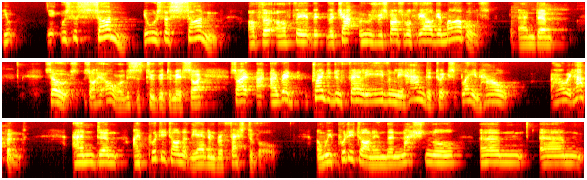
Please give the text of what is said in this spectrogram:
He, it was the son. It was the son of the of the, the, the chap who's responsible for the Elgin marbles. And um, so so I oh well this is too good to miss. So I so I, I- read trying to do fairly evenly handed to explain how how it happened. And um, I put it on at the Edinburgh Festival, and we put it on in the National um, um,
